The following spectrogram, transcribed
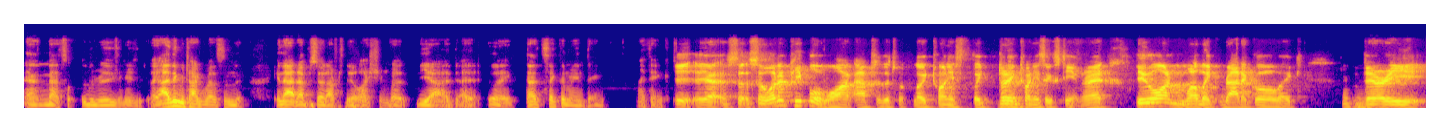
and that's the reason he's like I think we talked about this in the, in that episode after the election, but yeah, I, I, like that's like the main thing I think. Yeah. So, so what did people want after the tw- like 20 like during 2016, right? People want more like radical, like Mhm. very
